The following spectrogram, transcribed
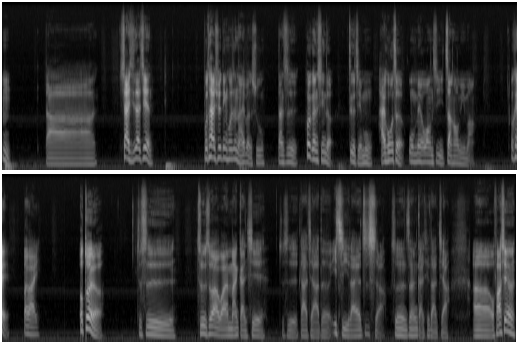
嗯，大家下一期再见。不太确定会是哪一本书，但是会更新的。这个节目还活着，我没有忘记账号密码。OK，拜拜。哦，对了，就是。除此之外，我还蛮感谢，就是大家的一直以来的支持啊，真的真的感谢大家。呃，我发现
